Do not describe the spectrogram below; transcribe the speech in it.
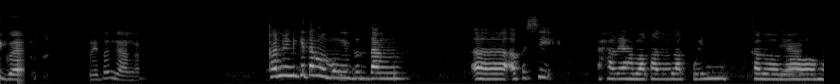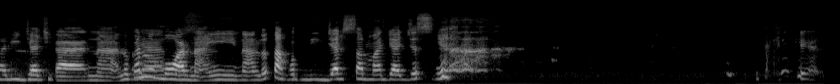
sih gue itu nggak ngerti. Kan ini kita ngomongin tentang eh, apa sih hal yang bakal lo lakuin kalau Ya. lo nggak dijudge kan. Nah lo kan Ya, lo mau warnain nah lo takut dijudge sama judgesnya. Kan kayak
